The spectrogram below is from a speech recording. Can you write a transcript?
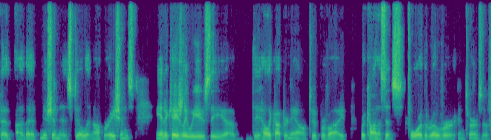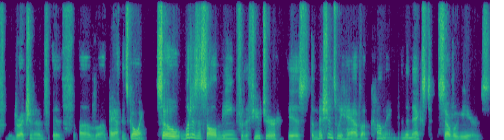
that uh, that mission is still in operations, and occasionally we use the uh, the helicopter now to provide reconnaissance for the rover in terms of direction of of, of uh, path it's going. So, what does this all mean for the future? Is the missions we have upcoming in the next several years?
